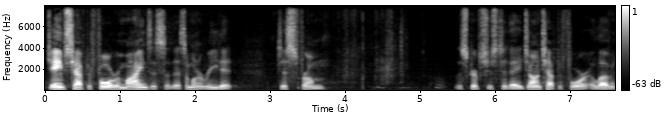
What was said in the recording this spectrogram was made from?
James chapter 4 reminds us of this. I'm going to read it just from the scriptures today. John chapter 4, 11.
